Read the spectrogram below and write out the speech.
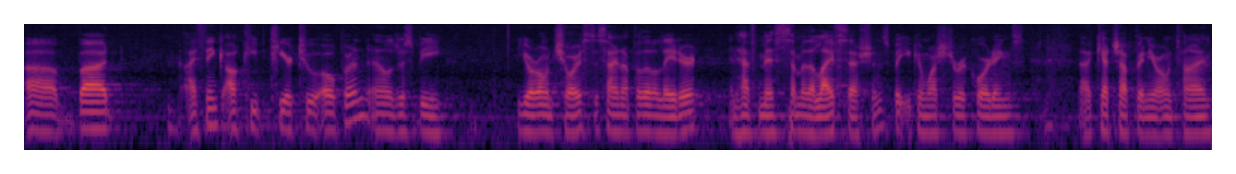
Uh, but I think I'll keep tier two open and it'll just be your own choice to sign up a little later and have missed some of the live sessions, but you can watch the recordings, uh, catch up in your own time,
